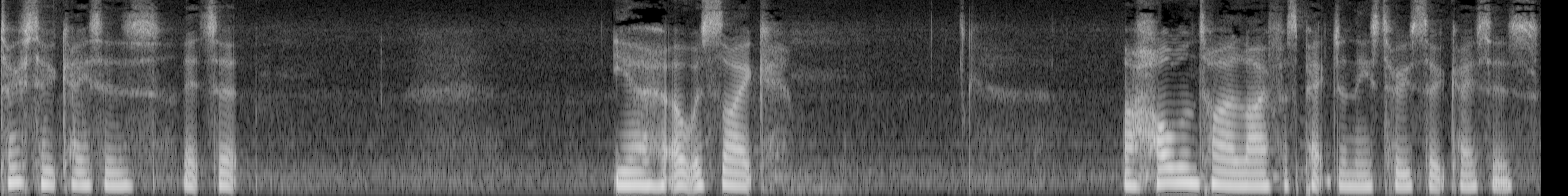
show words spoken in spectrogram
Two suitcases, that's it. Yeah, it was like my whole entire life was packed in these two suitcases.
